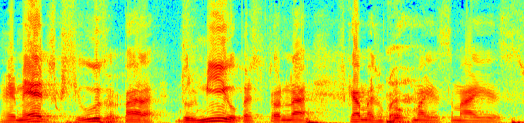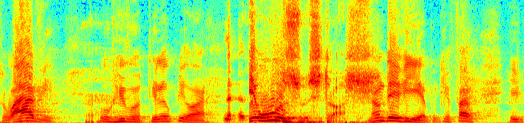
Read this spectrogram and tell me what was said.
remédios que se usa hum. para dormir ou para se tornar, ficar mais um hum. pouco mais, mais suave o Rivotril é o pior. Eu uso esse troço. Não devia, porque faz, ele,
